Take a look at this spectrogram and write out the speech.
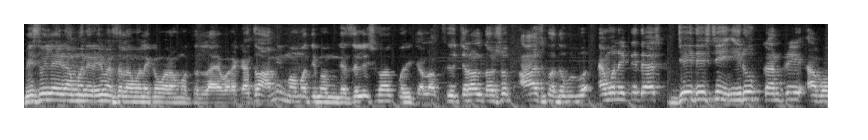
বিসমিল্লাহ রহিম। আসসালামু আলাইকুম রহমতুল্লাহ আমি মোহাম্মদ ইমাম সোহাগ, পরিচালক ফিউচারাল দর্শক। আজ কথা বলব এমন একটি দেশ, যেই দেশটি ইউরোপ কান্ট্রি এবং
